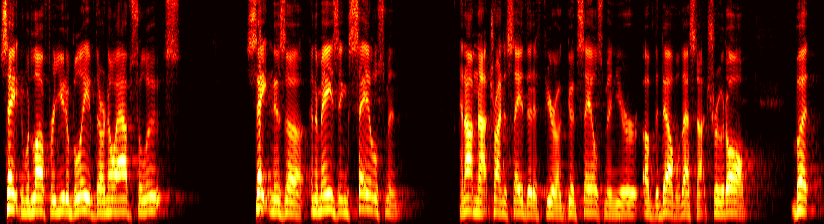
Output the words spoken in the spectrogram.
Satan would love for you to believe there are no absolutes. Satan is a, an amazing salesman. And I'm not trying to say that if you're a good salesman, you're of the devil. That's not true at all. But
